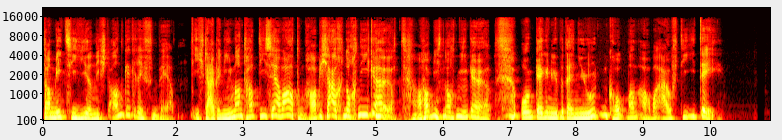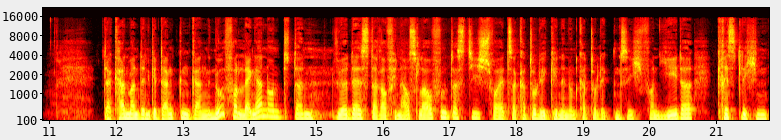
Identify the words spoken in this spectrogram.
damit sie hier nicht angegriffen werden. Ich glaube, niemand hat diese Erwartung. Habe ich auch noch nie gehört. Habe ich noch nie gehört. Und gegenüber den Juden kommt man aber auf die Idee. Da kann man den Gedankengang nur verlängern und dann würde es darauf hinauslaufen, dass die Schweizer Katholikinnen und Katholiken sich von jeder christlichen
